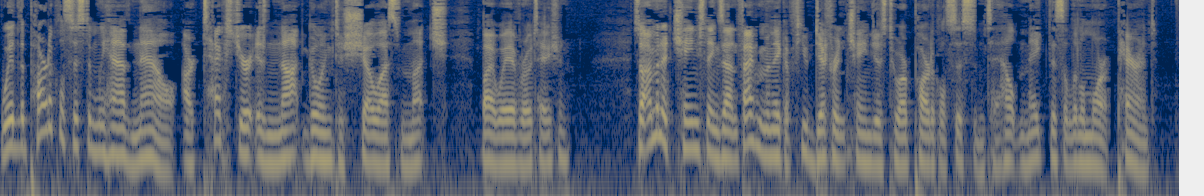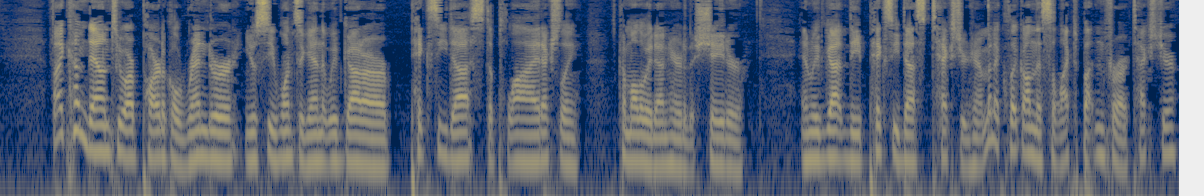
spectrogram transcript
with the particle system we have now, our texture is not going to show us much by way of rotation. So I'm going to change things out. In fact, I'm going to make a few different changes to our particle system to help make this a little more apparent. If I come down to our particle renderer, you'll see once again that we've got our pixie dust applied. Actually, let's come all the way down here to the shader and we've got the pixie dust texture here. I'm going to click on the select button for our texture.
